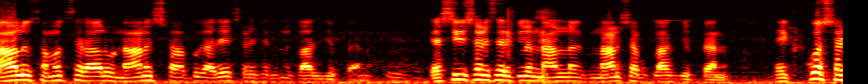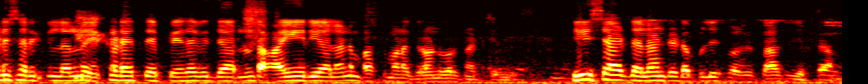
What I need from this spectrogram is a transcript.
నాలుగు సంవత్సరాలు నాన్ స్టాప్గా అదే స్టడీ సర్కిల్ క్లాస్ చెప్పాను. ఎస్సీ స్టడీ సర్కిల్లో నాన్ నాన్ స్టాప్ క్లాస్ చెప్పాను. ఎక్కువ స్టడీ సర్కిళ్ళల్లో ఎక్కడైతే పేద విద్యార్థులు ఉంటే ఆ ఏరియాలోనే ఫస్ట్ మన గ్రౌండ్ వర్క్ నడిచింది. టీ శాట్ ఎలాంటి డబ్బులు తీసుకోవాల్సిన క్లాస్ చెప్పాము.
